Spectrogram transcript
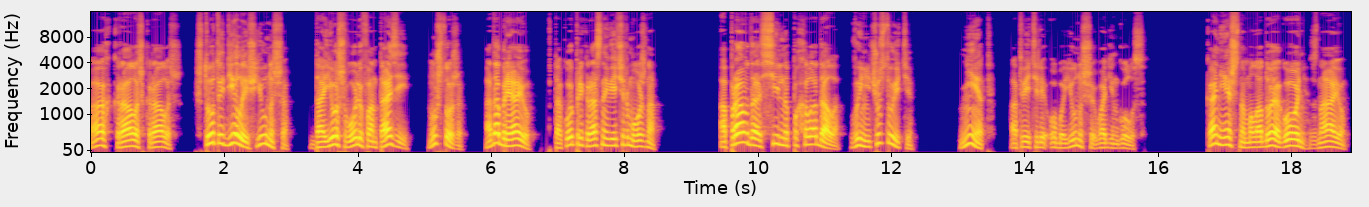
Ах, Кралыш, Кралыш! Что ты делаешь, юноша? Даешь волю фантазии? Ну что же, одобряю. В такой прекрасный вечер можно. А правда сильно похолодало, вы не чувствуете? Нет, ответили оба юноши в один голос. Конечно, молодой огонь, знаю.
